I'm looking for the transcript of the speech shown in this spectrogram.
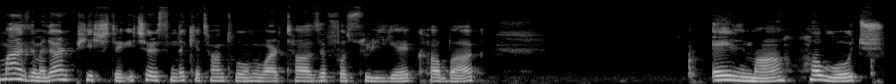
Malzemeler pişti. İçerisinde keten tohumu var, taze fasulye, kabak, elma, havuç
